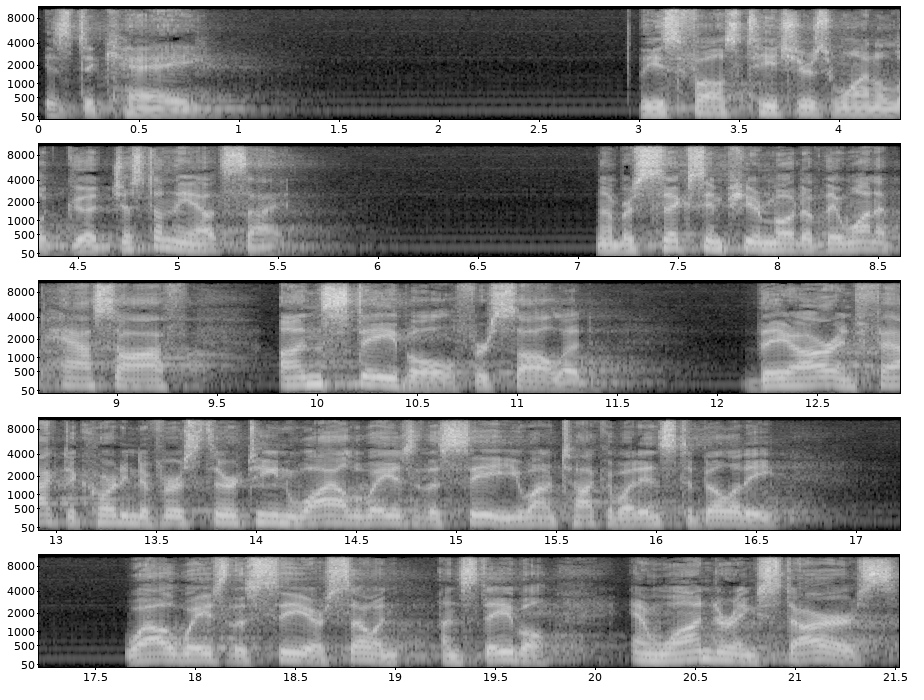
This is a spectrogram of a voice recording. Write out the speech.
is decay. These false teachers want to look good just on the outside. Number six, impure motive. They want to pass off unstable for solid. They are, in fact, according to verse 13, wild waves of the sea. You want to talk about instability. Wild waves of the sea are so unstable and wandering stars.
